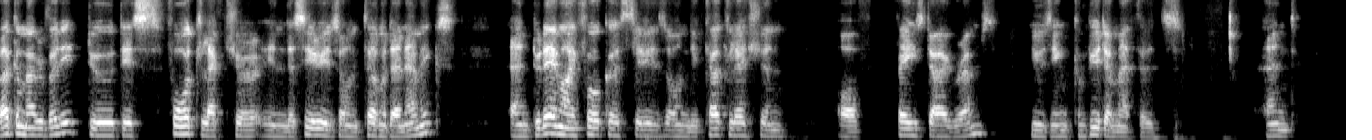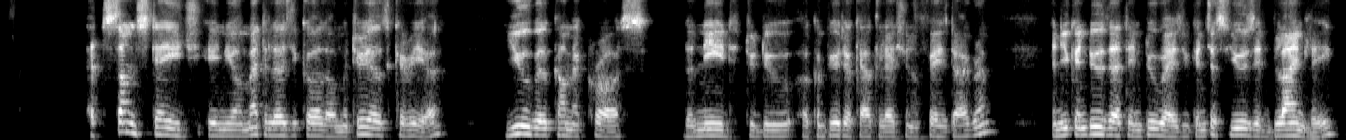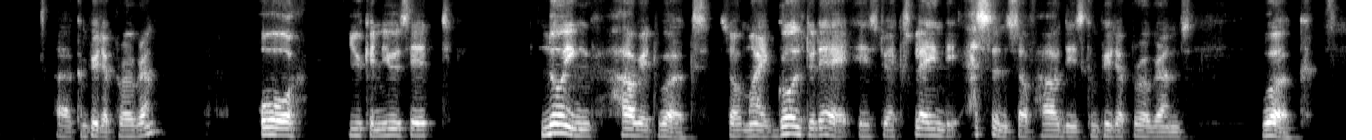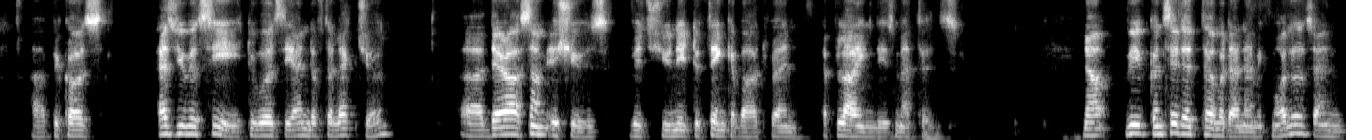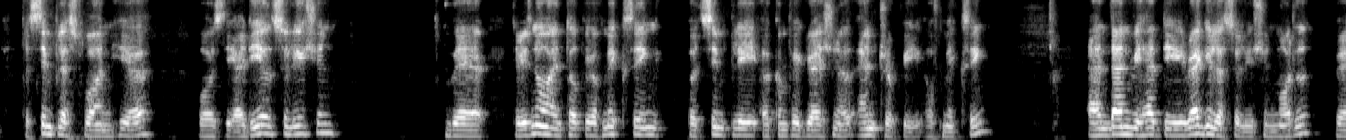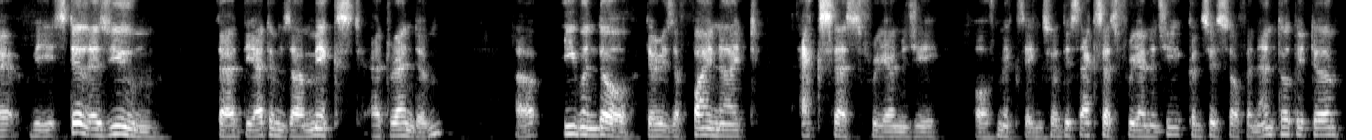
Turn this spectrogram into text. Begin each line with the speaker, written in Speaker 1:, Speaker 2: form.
Speaker 1: Welcome everybody to this fourth lecture in the series on thermodynamics. And today my focus is on the calculation of phase diagrams using computer methods. And at some stage in your metallurgical or materials career, you will come across the need to do a computer calculation of phase diagram. And you can do that in two ways. You can just use it blindly, a computer program, or you can use it knowing how it works. So my goal today is to explain the essence of how these computer programs work. Uh, because as you will see towards the end of the lecture, uh, there are some issues which you need to think about when applying these methods. Now, we've considered thermodynamic models and the simplest one here was the ideal solution where there is no enthalpy of mixing, but simply a configurational entropy of mixing. And then we had the regular solution model where we still assume that the atoms are mixed at random, uh, even though there is a finite excess free energy of mixing. So this excess free energy consists of an enthalpy term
